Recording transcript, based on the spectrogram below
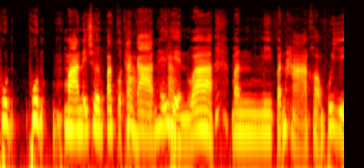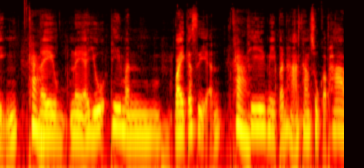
พูด พูดมาในเชิงปรากฏการณ์ให้ค่ะเห็นว่ามันมีปัญหาของผู้หญิงค่ะในในอายุที่มันวัยเกษียณค่ะที่มีปัญหาทางสุขภาพ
